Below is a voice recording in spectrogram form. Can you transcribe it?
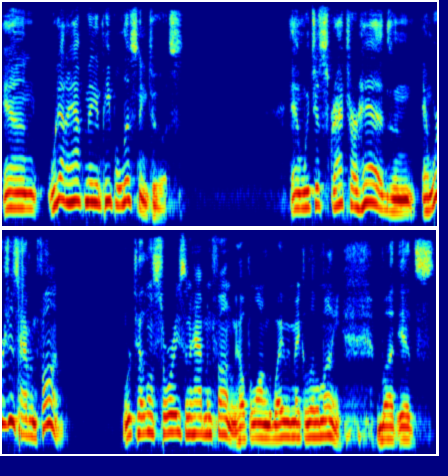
And we got a half million people listening to us and we just scratch our heads and, and we're just having fun. We're telling stories and having fun. We hope along the way we make a little money, but it's,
